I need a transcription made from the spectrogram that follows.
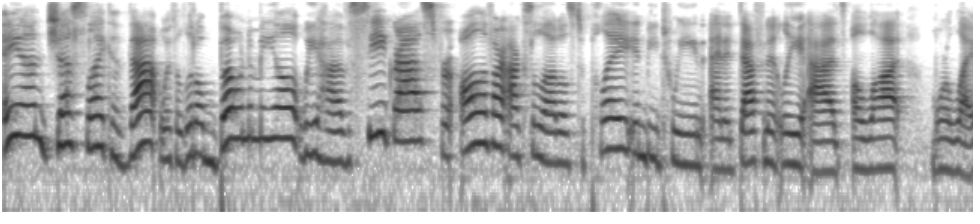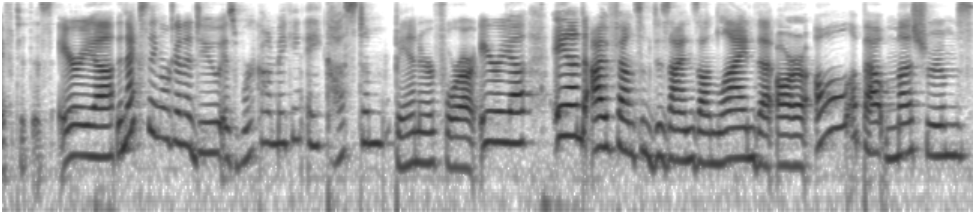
And just like that, with a little bone meal, we have seagrass for all of our axolotls to play in between, and it definitely adds a lot more life to this area. The next thing we're gonna do is work on making a custom banner for our area, and I've found some designs online that are all about mushrooms,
